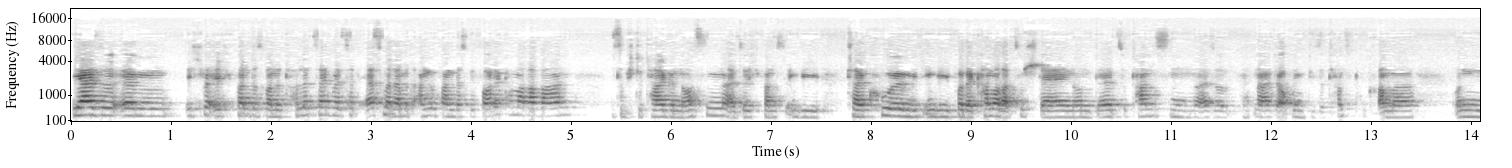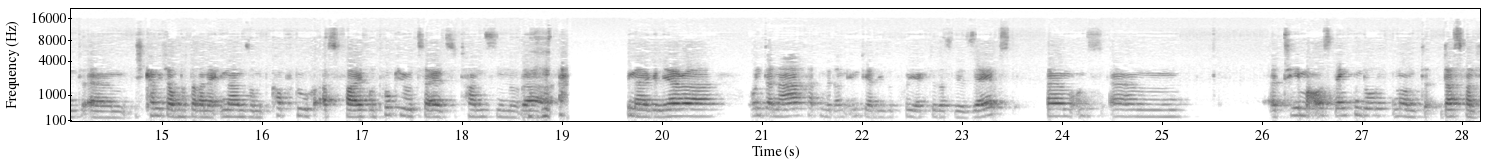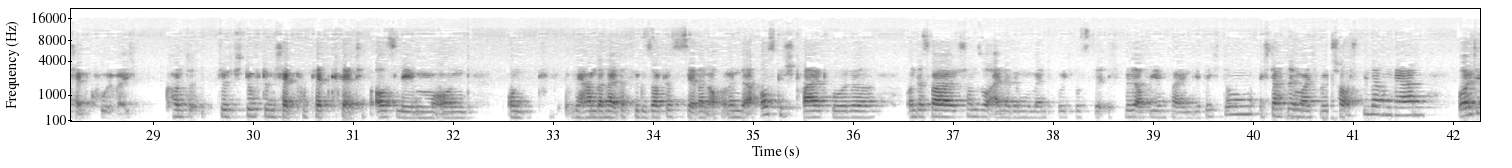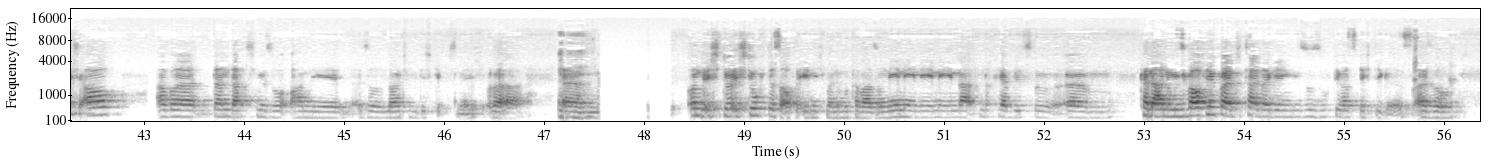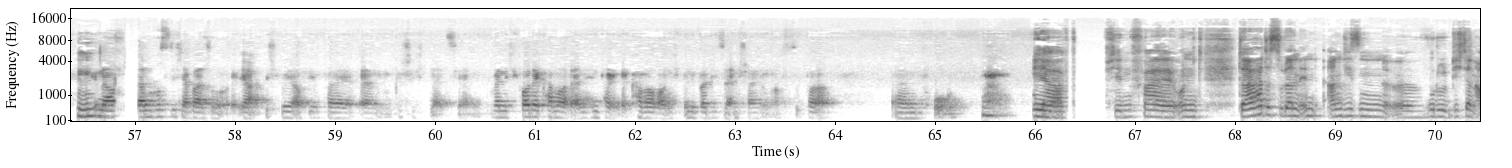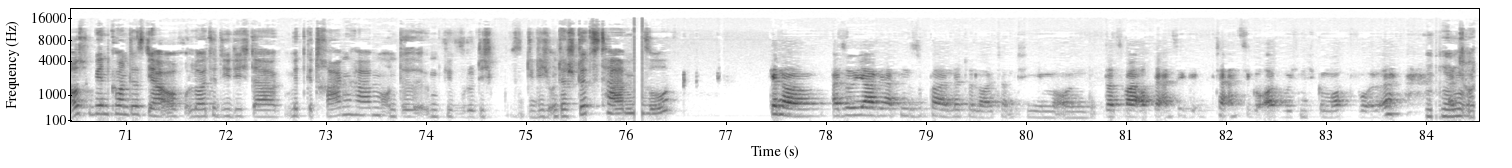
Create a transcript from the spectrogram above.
Ja, also ähm, ich, ich fand, das war eine tolle Zeit, weil es hat erstmal damit angefangen, dass wir vor der Kamera waren das habe ich total genossen. Also ich fand es irgendwie total cool, mich irgendwie vor der Kamera zu stellen und äh, zu tanzen. Also wir hatten halt auch irgendwie diese Tanzprogramme. Und ähm, ich kann mich auch noch daran erinnern, so mit Kopftuch, Asphalt und Tokyo Hotel zu tanzen oder Christina Aguilera. Und danach hatten wir dann irgendwie ja diese Projekte, dass wir selbst ähm, uns ähm, äh, Themen ausdenken durften. Und das fand ich halt cool, weil ich konnte, ich durfte mich halt komplett kreativ ausleben und und wir haben dann halt dafür gesorgt, dass es ja dann auch am Ende ausgestrahlt wurde. Und das war schon so einer der Momente, wo ich wusste, ich will auf jeden Fall in die Richtung. Ich dachte immer, ich will Schauspielerin werden. Wollte ich auch. Aber dann dachte ich mir so, oh nee, also Leute wie dich gibt es nicht. Oder, mhm. ähm, und ich, ich durfte das auch eh nicht. Meine Mutter war so, nee, nee, nee, nee, nachher willst du, ähm, keine Ahnung, sie war auf jeden Fall total dagegen, die so, such dir was Richtiges. Also Mhm. Genau, dann wusste ich aber so, ja, ich will auf jeden Fall ähm, Geschichten erzählen. Wenn ich vor der Kamera, dann hinter der Kamera und ich bin über diese Entscheidung auch super ähm, froh. Ja, auf jeden Fall. Und da hattest du dann in, an diesen, äh, wo du dich dann ausprobieren konntest, ja auch Leute, die dich da mitgetragen haben und äh, irgendwie, wo du dich, die dich unterstützt haben, so? Genau, also ja, wir hatten super nette Leute im Team und das war auch der einzige, der einzige Ort, wo ich nicht gemobbt wurde. Mhm. Also,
